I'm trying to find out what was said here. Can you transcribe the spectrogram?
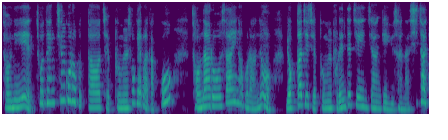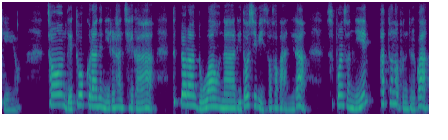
저는 초등 친구로부터 제품을 소개받았고 전화로 사인업을 한 후 몇 가지 제품을 브랜드 체인지한 게 유산화 시작이에요. 처음 네트워크라는 일을 한 제가 특별한 노하우나 리더십이 있어서가 아니라 스폰서님, 파트너분들과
